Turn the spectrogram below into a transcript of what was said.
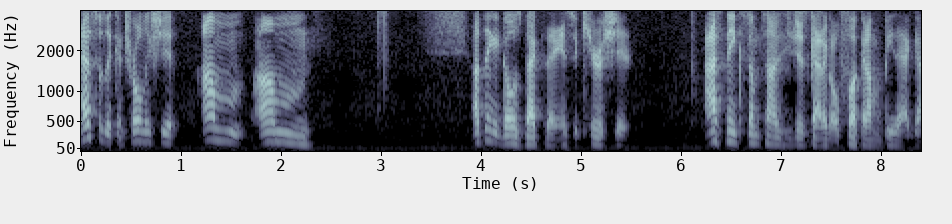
As for the controlling shit, I'm I'm. I think it goes back to that insecure shit. I think sometimes you just gotta go. Fuck it. I'm gonna be that guy.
